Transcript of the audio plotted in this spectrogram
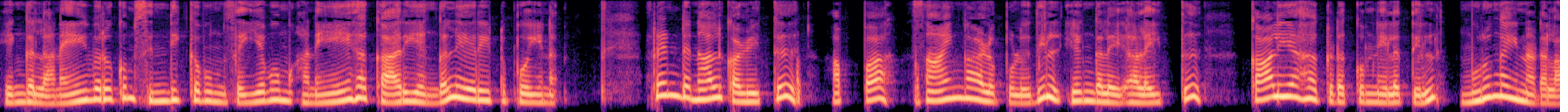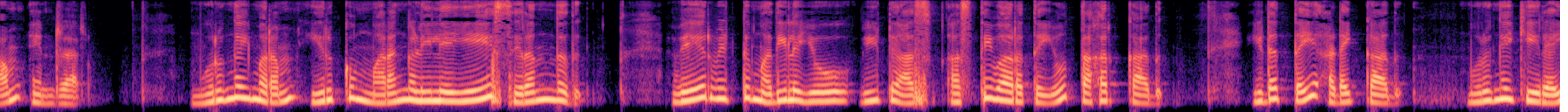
எங்கள் அனைவருக்கும் சிந்திக்கவும் செய்யவும் அநேக காரியங்கள் ஏறிட்டு போயின. ரெண்டு நாள் கழித்து அப்பா சாயங்கால பொழுதில் எங்களை அழைத்து காலியாக கிடக்கும் நிலத்தில் முருங்கை நடலாம் என்றார். முருங்கை மரம் இருக்கும் மரங்களிலேயே சிறந்தது. வேர் விட்டு மதிலையோ வீட்டு அஸ் அஸ்திவாரத்தையோ தகர்க்காது. இடத்தை அடைக்காது. முருங்கைக்கீரை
